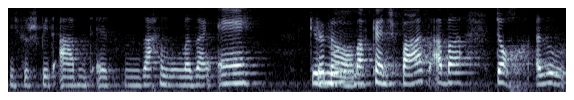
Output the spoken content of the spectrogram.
nicht so spät Abendessen, Sachen, wo wir sagen, äh, gesund, genau. macht keinen Spaß, aber doch, also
